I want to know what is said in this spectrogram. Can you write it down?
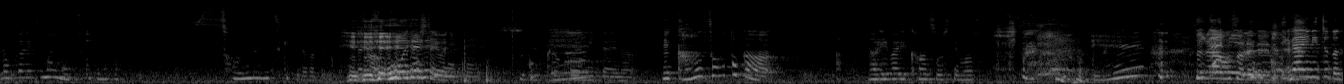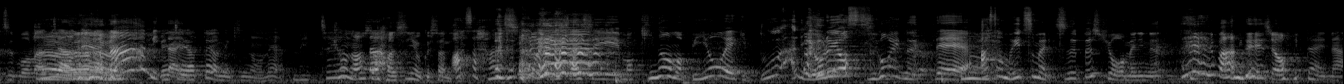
6ヶ月。前までつけてなかった。そんなにつけてなかったです。思い出したようにこう すごくこうみたいな。え乾燥とかバリバリ乾燥してます。え それはもうそれで。意外にちょっとズボラちゃうねやなー、めっちゃみたいなやったよね昨日ね。めっちゃ今日の朝半身浴したんですよ。朝半身浴したし もう昨日も美容液ブワーって夜よすごい塗って、朝もいつもよりツープッシュ多めに塗ってファンデーションみたいな。あ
